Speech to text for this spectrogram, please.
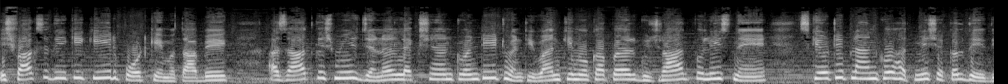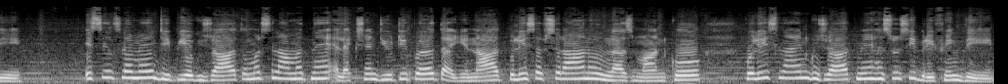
इशफाक सदीकी की रिपोर्ट के मुताबिक, आज़ाद कश्मीर जनरल इलेक्शन 2021 के मौका पर गुजरात पुलिस ने सिक्योरिटी प्लान को हतमी शक्ल दे दी। इस सिलसिले में D P O Gujrat Umar Salamat ने इलेक्शन ड्यूटी पर तैनात पुलिस अफसरान और मुलाजमान को पुलिस लाइन गुजरात में खसूसी ब्रीफिंग दी।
